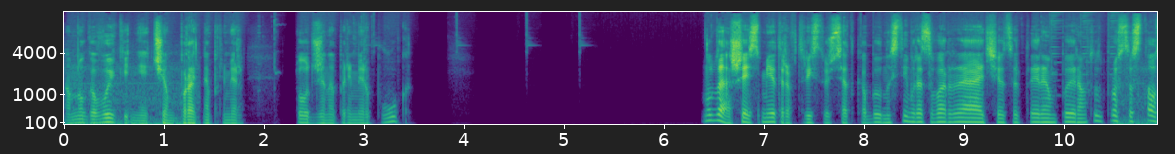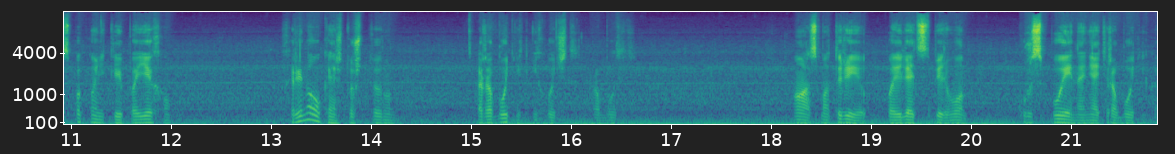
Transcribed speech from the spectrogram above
Намного выгоднее, чем брать, например, тот же, например, плуг. Ну да, 6 метров, 360 кобыл, но с ним разворачиваться тыром-пыром. Тут просто стал спокойненько и поехал. Хреново, конечно, то, что ну, работник не хочет работать. А, смотри, появляется теперь вон курс Play нанять работника.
